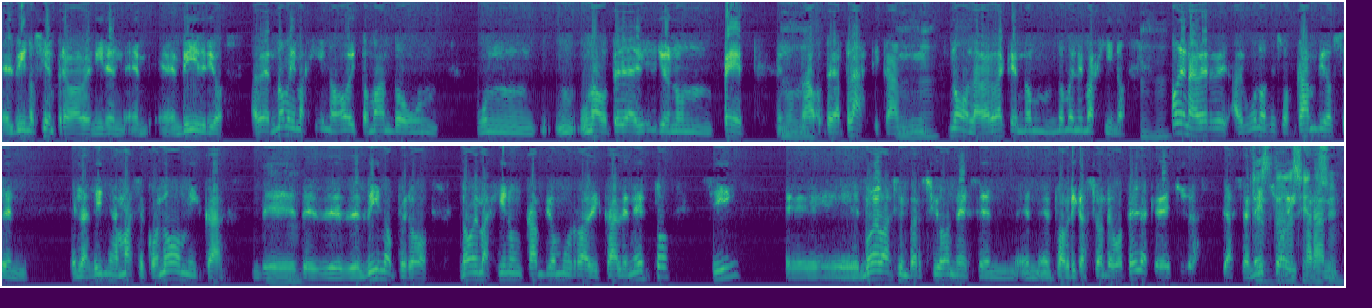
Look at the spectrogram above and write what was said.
el vino siempre va a venir en, en, vidrio. A ver, no me imagino hoy tomando un, un, una botella de vidrio en un PET, en una botella plástica. No, la verdad que no, no me lo imagino. Pueden haber algunos de esos cambios en, en las líneas más económicas de, del vino, pero no me imagino un cambio muy radical en esto. Sí, eh, nuevas inversiones en, en, fabricación de botellas, que de hecho ya, se han hecho y, estarán,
